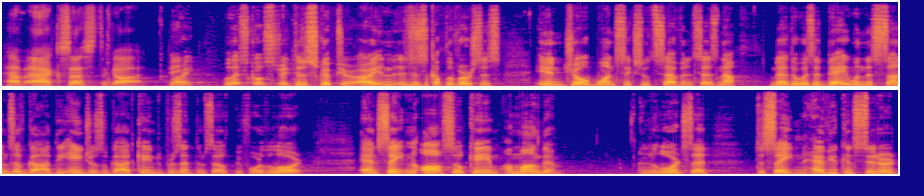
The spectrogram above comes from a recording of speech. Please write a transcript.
have access to God? Pete. All right. Well, let's go straight to the scripture. All right. And there's just a couple of verses. In Job 1, 6 through 7, it says, now, now there was a day when the sons of God, the angels of God, came to present themselves before the Lord. And Satan also came among them. And the Lord said to Satan, Have you considered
